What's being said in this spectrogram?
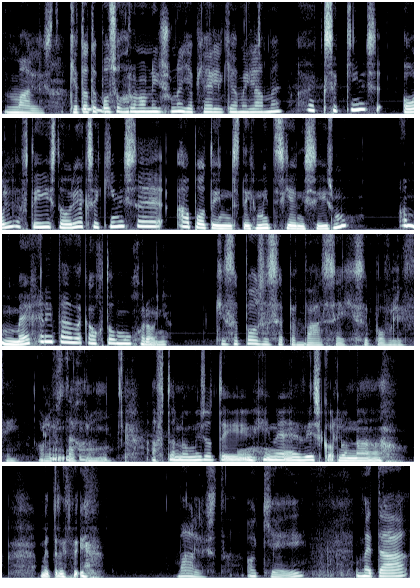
Μάλιστα. Και τότε πόσο χρονών ήσουν, για ποια ηλικία μιλάμε; Ε, ξεκίνησε, όλη αυτή η ιστορία ξεκίνησε από την στιγμή της γέννησής μου α, μέχρι τα 18 μου χρόνια. Και σε πόσες επεμβάσεις έχεις υποβληθεί όλα αυτά τα χρόνια; Αυτό νομίζω ότι είναι δύσκολο να μετρηθεί. Μάλιστα. Οκ. Μετά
